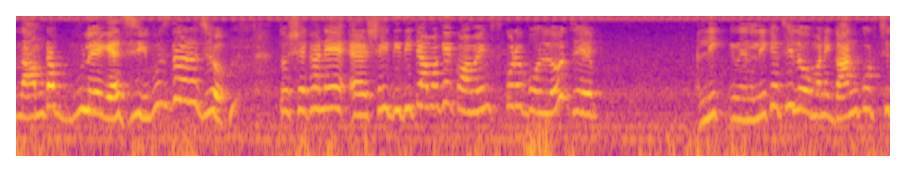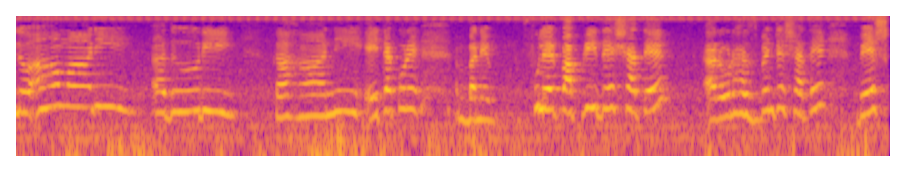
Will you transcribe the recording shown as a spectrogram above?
নামটা ভুলে গেছি, বুঝতে পেরেছ? তো সেখানে সেই দিদিটা আমাকে কমেন্টস করে বলল যে, লিখ- লিখেছিল মানে গান করছিল, আমারি আধুরি কাহানি। এইটা করে মানে ফুলের পাপড়িদের সাথে আর ওর হাজবেন্ডের সাথে বেশ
